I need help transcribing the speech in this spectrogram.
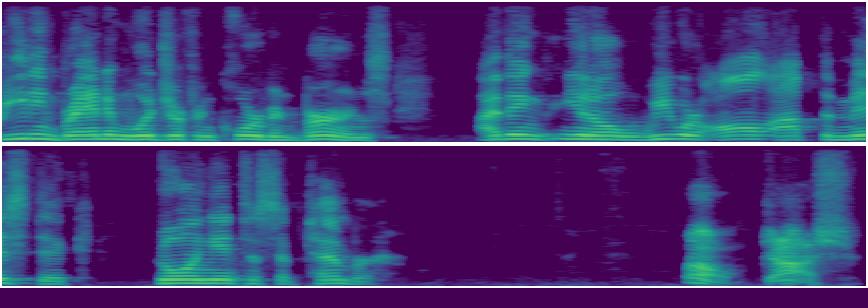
beating Brandon Woodruff and Corbin Burnes. I think, you know, we were all optimistic going into September. Oh gosh,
